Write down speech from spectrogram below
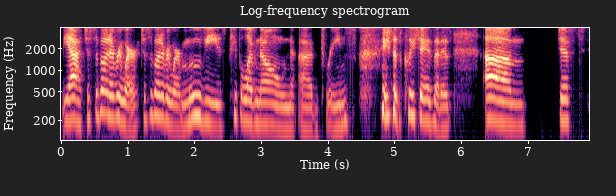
yeah, just about everywhere, just about everywhere. Movies, people I've known, uh, dreams, as cliche as that is. um, just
